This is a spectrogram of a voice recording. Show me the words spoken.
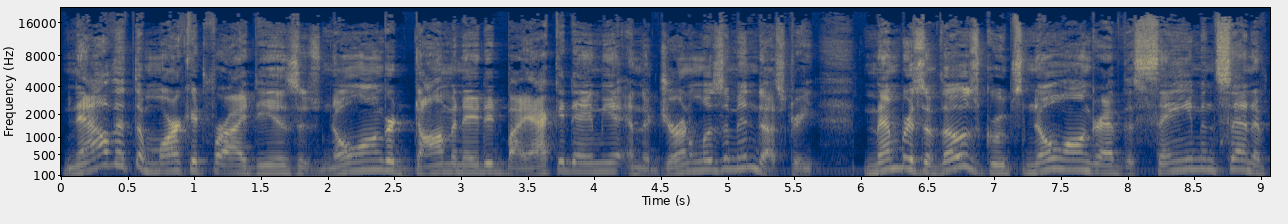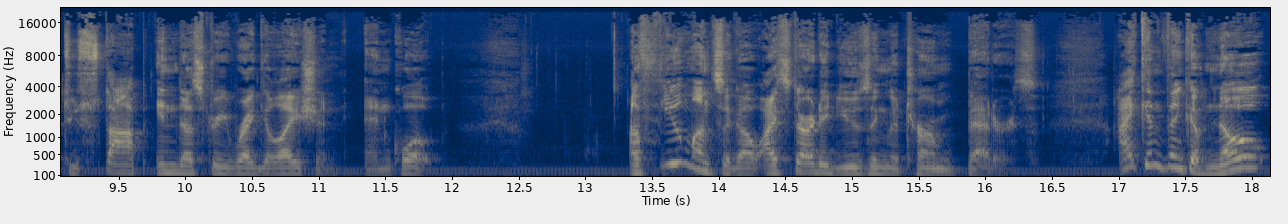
now that the market for ideas is no longer dominated by academia and the journalism industry, members of those groups no longer have the same incentive to stop industry regulation. End quote. A few months ago, I started using the term betters. I can think of no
